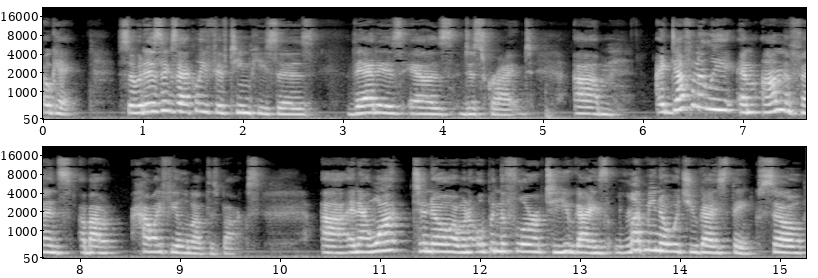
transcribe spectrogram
Okay, so it is exactly 15 pieces. That is as described. Um, I definitely am on the fence about how I feel about this box. Uh, and I want to know, I want to open the floor up to you guys. Let me know what you guys think. So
